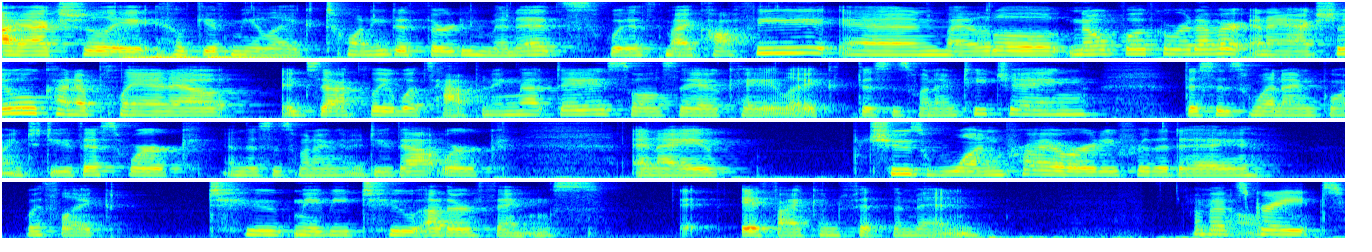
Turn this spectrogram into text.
I actually, he'll give me like 20 to 30 minutes with my coffee and my little notebook or whatever. And I actually will kind of plan out exactly what's happening that day. So I'll say, okay, like this is when I'm teaching, this is when I'm going to do this work, and this is when I'm going to do that work. And I choose one priority for the day with like two, maybe two other things if I can fit them in Oh, that's know. great.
